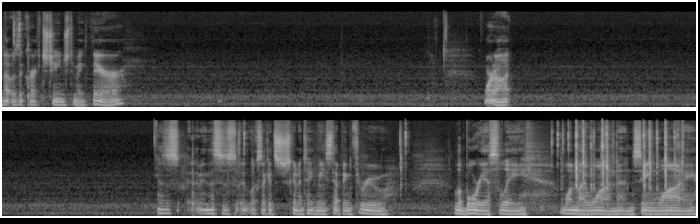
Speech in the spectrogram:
that was the correct change to make there. Or not. This is, I mean, this is, it looks like it's just going to take me stepping through laboriously one by one and seeing why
